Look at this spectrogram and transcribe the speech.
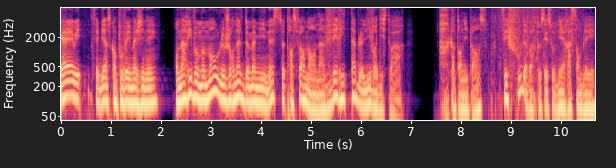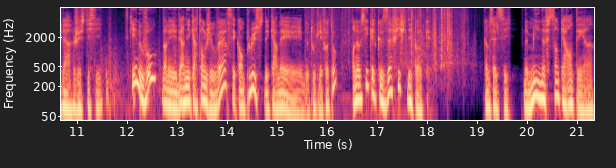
Eh oui, c'est bien ce qu'on pouvait imaginer. On arrive au moment où le journal de Mamie Inès se transforme en un véritable livre d'histoire. Ah, quand on y pense, c'est fou d'avoir tous ces souvenirs rassemblés là, juste ici. Ce qui est nouveau dans les derniers cartons que j'ai ouverts, c'est qu'en plus des carnets et de toutes les photos, on a aussi quelques affiches d'époque. Comme celle-ci, de 1941.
